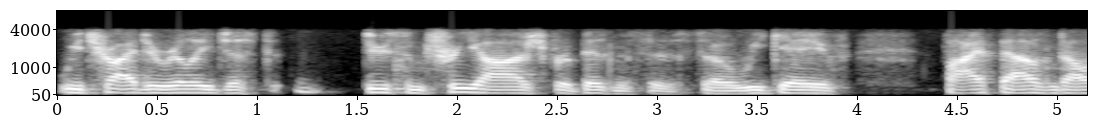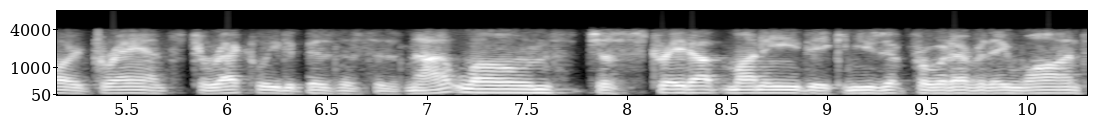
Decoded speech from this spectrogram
we tried to really just do some triage for businesses. So we gave $5,000 grants directly to businesses, not loans, just straight up money. They can use it for whatever they want.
